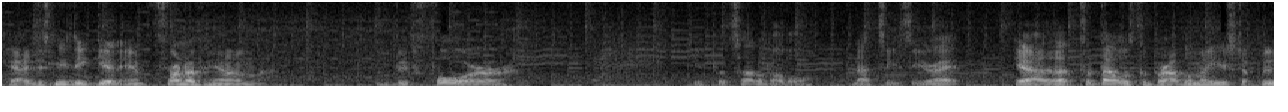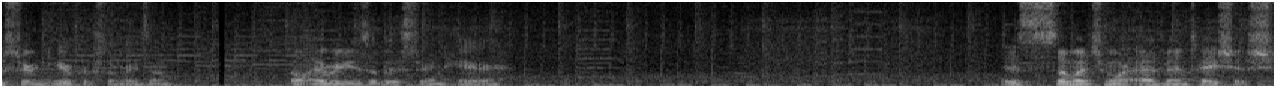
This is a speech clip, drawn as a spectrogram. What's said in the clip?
Okay, I just need to get in front of him before He puts out a bubble. That's easy, right? Yeah, that, that was the problem. I used a booster in here for some reason. Don't ever use a booster in here. It is so much more advantageous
